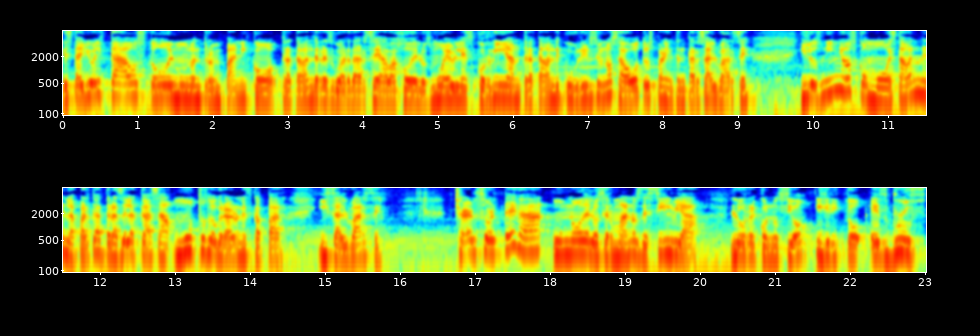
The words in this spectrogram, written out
Estalló el caos, todo el mundo entró en pánico, trataban de resguardarse abajo de los muebles, corrían, trataban de cubrirse unos a otros para intentar salvarse. Y los niños, como estaban en la parte de atrás de la casa, muchos lograron escapar y salvarse. Charles Ortega, uno de los hermanos de Silvia, lo reconoció y gritó, es Bruce.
